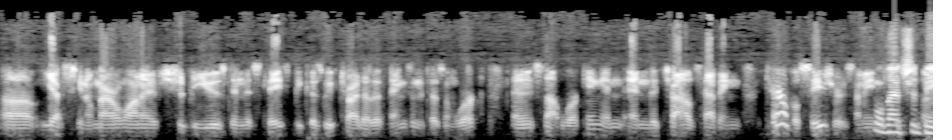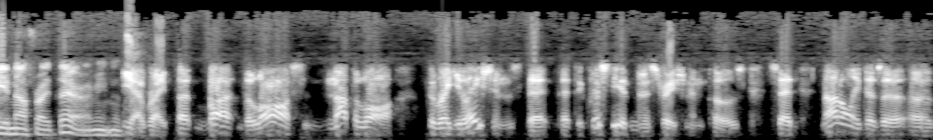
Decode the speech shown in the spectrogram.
uh, yes, you know, marijuana should be used in this case because we've tried other things and it doesn't work and it's not working and and the child's having terrible seizures. I mean, Well, that should be uh, enough right there. I mean, yeah, right. But but the law, not the law, the regulations that that the Christie administration imposed said not only does a, a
